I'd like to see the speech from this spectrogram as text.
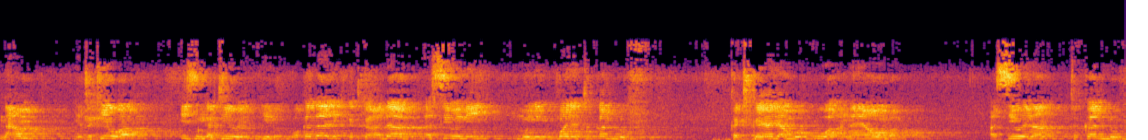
Naam yatakiwa izingatiwe hilo. Wakadhalika katika adabu asiwe ni mwenye kufanya takalluf katika yale ambokuwa anayaomba. Asiwe na takalluf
